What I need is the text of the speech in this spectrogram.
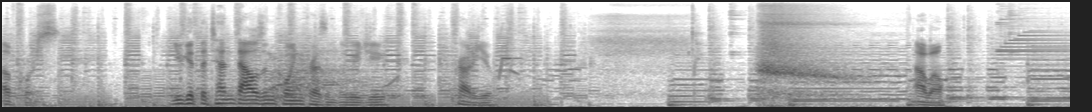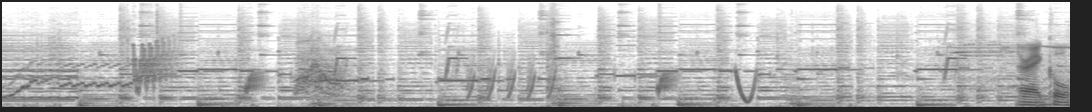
Of course. You get the 10,000 coin present, Luigi. Proud of you. Ah well. Alright, cool.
